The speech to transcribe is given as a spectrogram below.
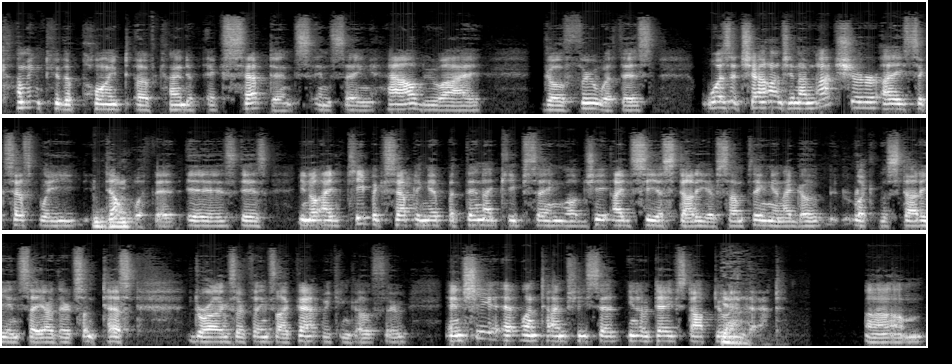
coming to the point of kind of acceptance and saying, how do I go through with this? was a challenge, and I'm not sure I successfully mm-hmm. dealt with it. Is is you know I'd keep accepting it, but then I'd keep saying, well, gee, I'd see a study of something, and I go look at the study and say, are there some test drugs or things like that we can go through? And she at one time she said, you know, Dave, stop doing yeah. that. Um,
